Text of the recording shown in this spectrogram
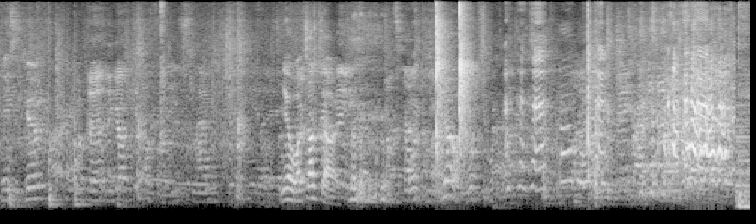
Casey Coon. What the the gov- Yo, what's up, dog? Yo, what's Yeah.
